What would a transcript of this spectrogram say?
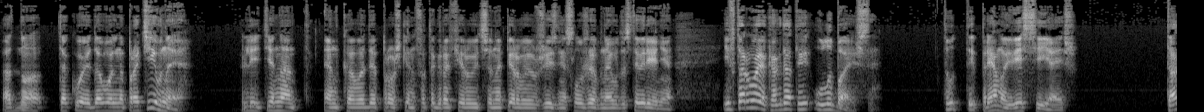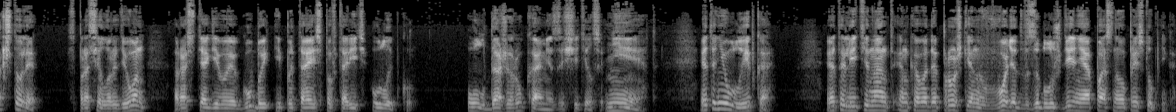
Одно такое довольно противное. Лейтенант НКВД Прошкин фотографируется на первое в жизни служебное удостоверение. И второе, когда ты улыбаешься. Тут ты прямо весь сияешь. «Так, что ли?» – спросил Родион, растягивая губы и пытаясь повторить улыбку. Ул даже руками защитился. «Нет, это не улыбка. Это лейтенант НКВД Прошкин вводит в заблуждение опасного преступника.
